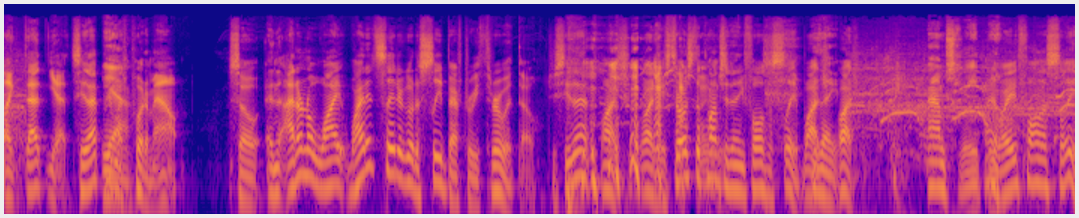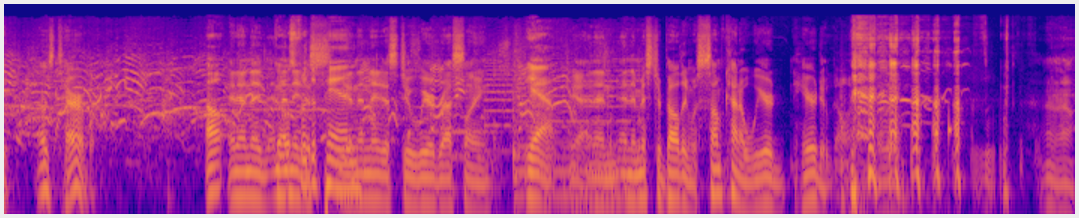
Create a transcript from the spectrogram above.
like that. Yeah. See that pretty Yeah. much put him out. So, and I don't know why. Why did Slater go to sleep after he threw it, though? Do you see that? Watch, watch. He throws the punch and then he falls asleep. Watch, like- watch. I'm sleepy. Hey, why are you falling asleep? That was terrible. Oh, And then they, and then they the just, pin. And then they just do weird wrestling. yeah. Yeah, and then and then Mr. Belding was some kind of weird hairdo going. on. I don't know.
